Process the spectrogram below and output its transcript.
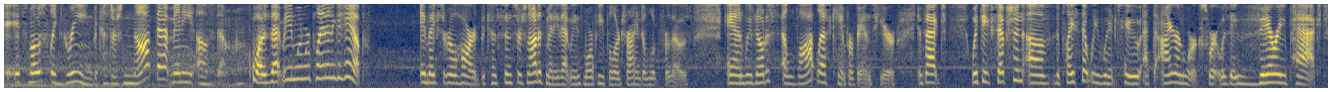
it's mostly green because there's not that many of them. What does that mean when we're planning a camp? It makes it real hard because since there's not as many, that means more people are trying to look for those. And we've noticed a lot less camper vans here. In fact, with the exception of the place that we went to at the Ironworks where it was a very packed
